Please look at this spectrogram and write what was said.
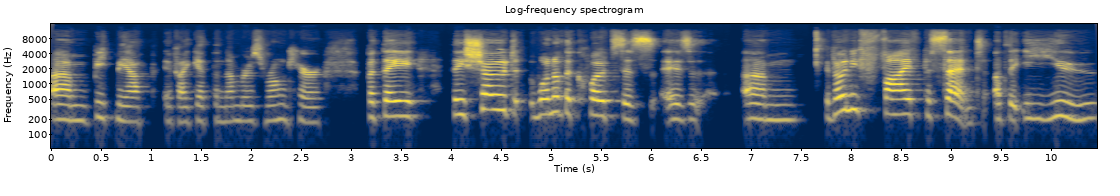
um, beat me up if I get the numbers wrong here, but they they showed one of the quotes is is um, if only five percent of the EU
